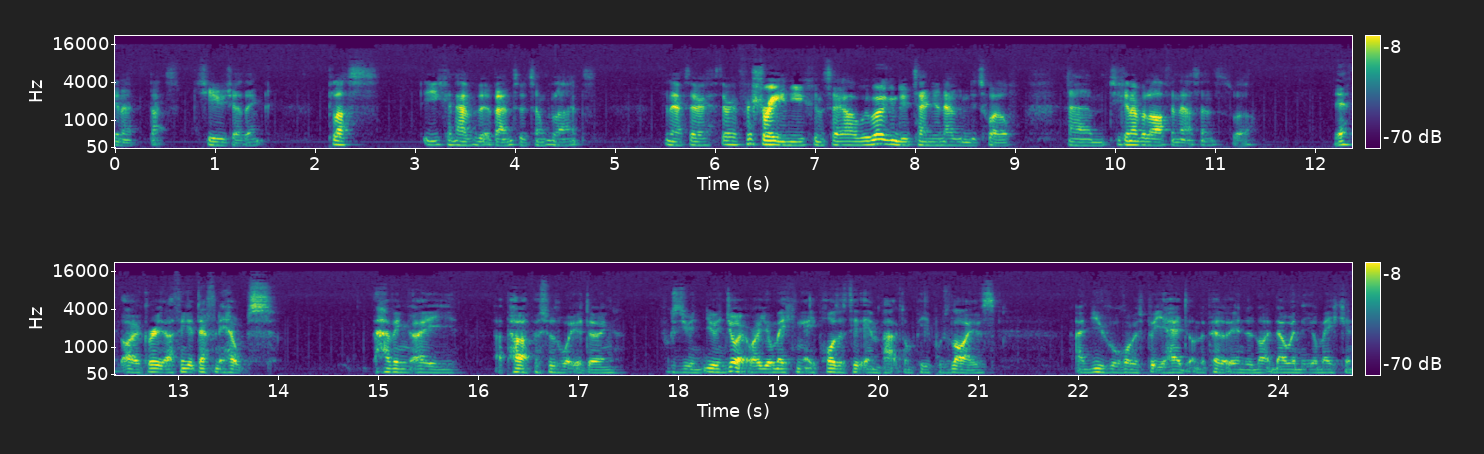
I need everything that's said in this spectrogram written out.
you know, that's huge, I think. Plus, you can have a bit of banter with some clients. You know, if they're, if they're frustrating you, can say, oh, we were going to do 10, you're now going to do 12. Um, so you can have a laugh in that sense as well. Yeah, I agree. I think it definitely helps having a a purpose with what you're doing because you you enjoy it, right? You're making a positive impact on people's lives, and you will always put your head on the pillow at the end of the night, knowing that you're making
